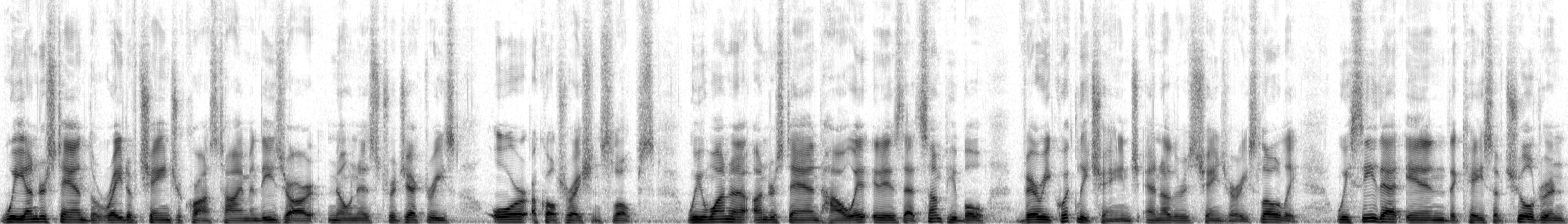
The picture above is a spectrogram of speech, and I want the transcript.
we understand the rate of change across time, and these are known as trajectories or acculturation slopes. We want to understand how it is that some people very quickly change and others change very slowly. We see that in the case of children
